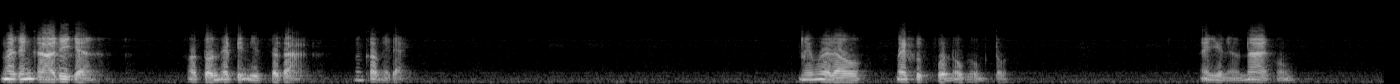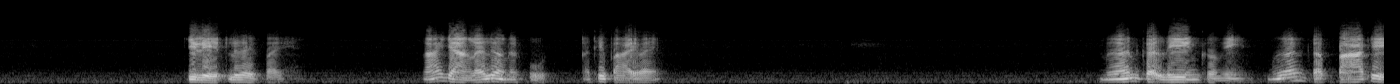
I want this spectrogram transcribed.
เมื่อถึงคราวที่จะเอาตนให้เป็นอิสระ มันก็ไม่ได้ ในเมื่อเราไม่ฝึกฝนอบรมตนให้อยู่ในหน้าของ กิเลสเลื่อยไปหลายอย่างหลายเรื่องนะพูดอธิบายไว้ เหมือนกับลิงก็มี เหมือนกับปลาที่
